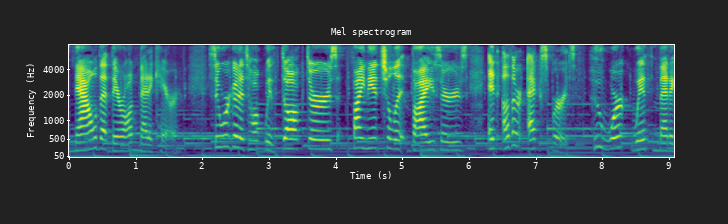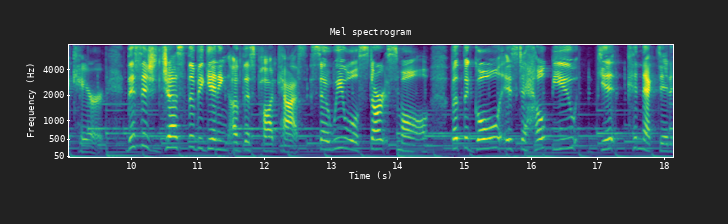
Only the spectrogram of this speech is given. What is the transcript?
now that they're on Medicare. So, we're going to talk with doctors, financial advisors, and other experts who work with Medicare. This is just the beginning of this podcast, so we will start small, but the goal is to help you get connected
